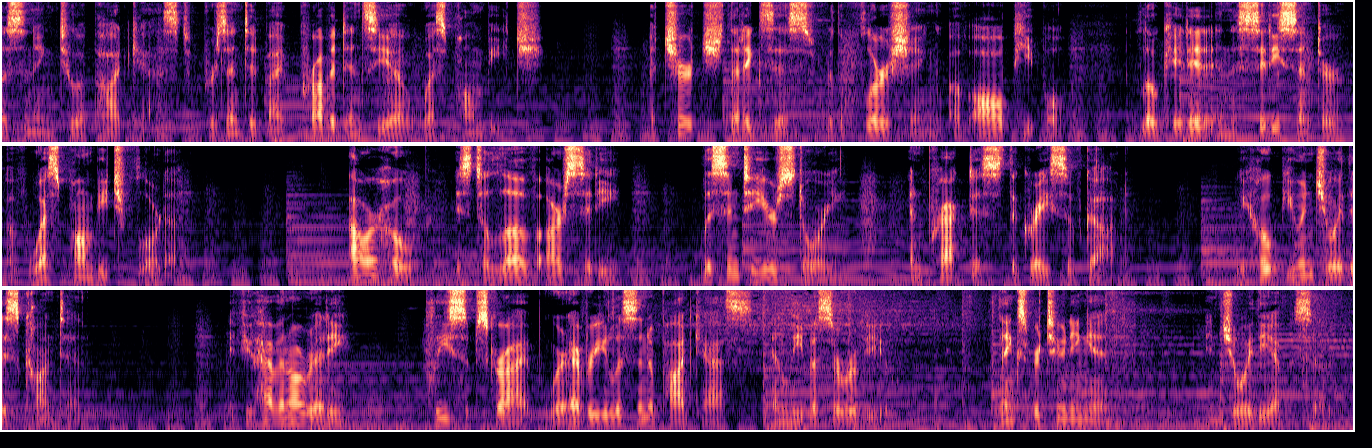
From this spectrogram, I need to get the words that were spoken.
Listening to a podcast presented by Providencia West Palm Beach, a church that exists for the flourishing of all people located in the city center of West Palm Beach, Florida. Our hope is to love our city, listen to your story, and practice the grace of God. We hope you enjoy this content. If you haven't already, please subscribe wherever you listen to podcasts and leave us a review. Thanks for tuning in. Enjoy the episode.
